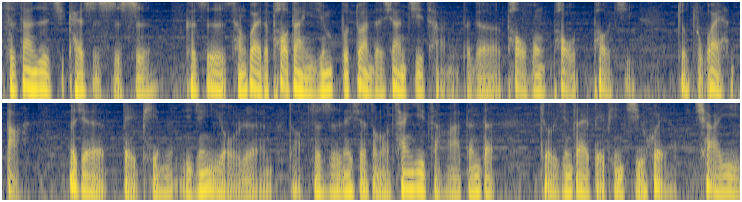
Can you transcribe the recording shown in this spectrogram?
十三日起开始实施。可是城外的炮弹已经不断的向机场这个炮轰炮炮击，就阻碍很大。而且北平已经有人，就是那些什么参议长啊等等，就已经在北平集会，洽议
